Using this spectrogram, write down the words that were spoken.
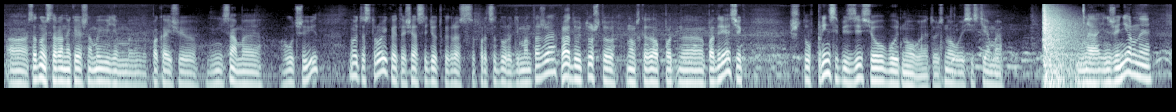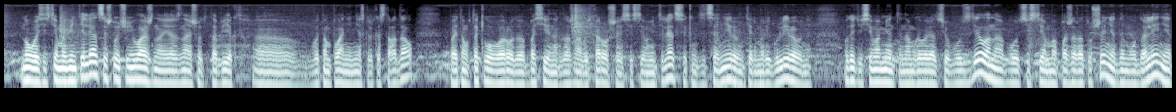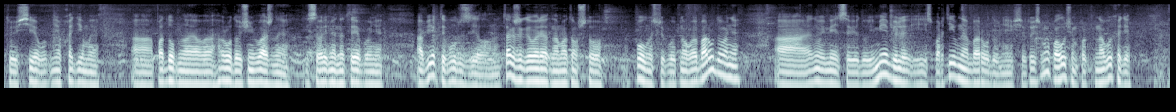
а, с одной стороны, конечно, мы видим э, пока еще не самый лучший вид, ну, это стройка, это сейчас идет как раз процедура демонтажа. Радует то, что нам сказал э, подрядчик, что в принципе здесь все будет новое. То есть новые системы э, инженерные, новая система вентиляции, что очень важно. Я знаю, что этот объект э, в этом плане несколько страдал. Поэтому в такого рода бассейнах должна быть хорошая система вентиляции, кондиционирования, терморегулирования. Вот эти все моменты нам говорят, все будет сделано, будет система пожаротушения, дымоудаления, то есть все необходимые а, подобного рода очень важные и современные требования объекты будут сделаны. Также говорят нам о том, что полностью будет новое оборудование, а, ну, имеется в виду и мебель, и спортивное оборудование, и все. То есть мы получим на выходе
